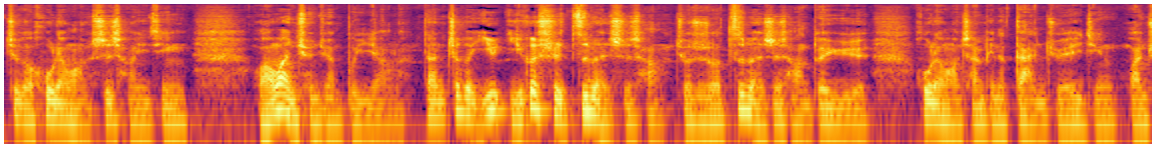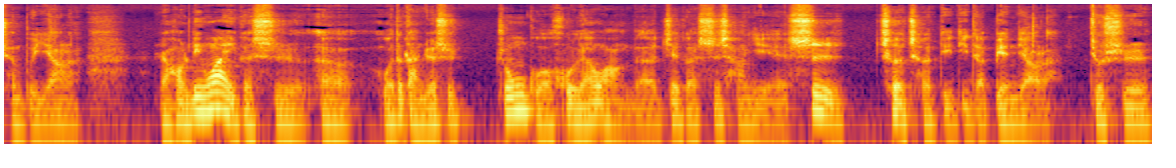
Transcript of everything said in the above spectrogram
这个互联网市场已经完完全全不一样了。但这个一一个是资本市场，就是说资本市场对于互联网产品的感觉已经完全不一样了。然后另外一个是，呃，我的感觉是中国互联网的这个市场也是彻彻底底的变掉了。就是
